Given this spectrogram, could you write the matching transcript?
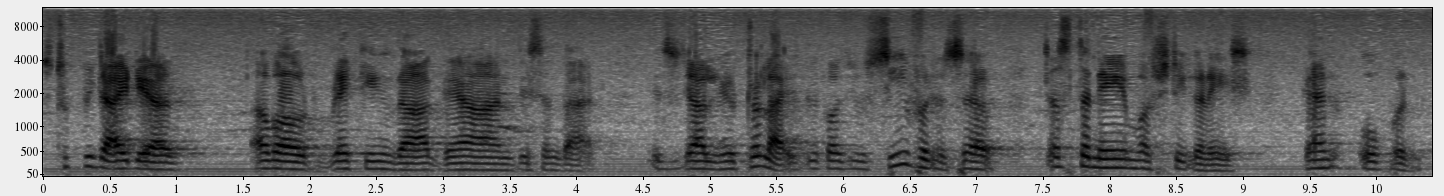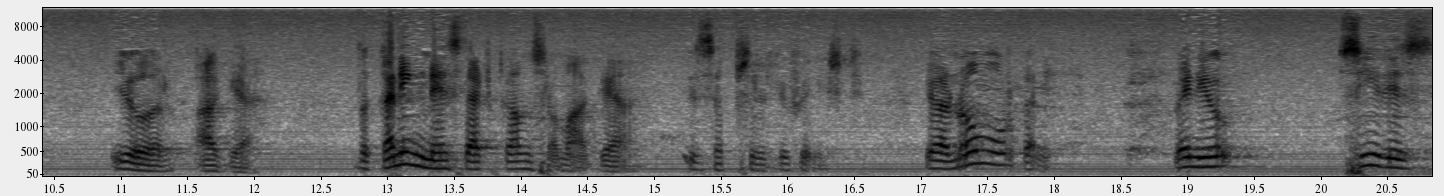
stupid ideas about breaking the Agya and this and that is all neutralized because you see for yourself just the name of Sri Ganesh can open your Agya. The cunningness that comes from Agya is absolutely finished. You are no more cunning. When you see this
